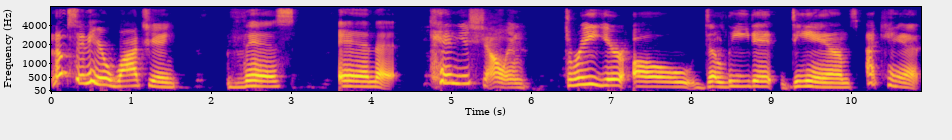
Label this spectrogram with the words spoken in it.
And I'm sitting here watching this, and Kenya showing three year old deleted DMs. I can't.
